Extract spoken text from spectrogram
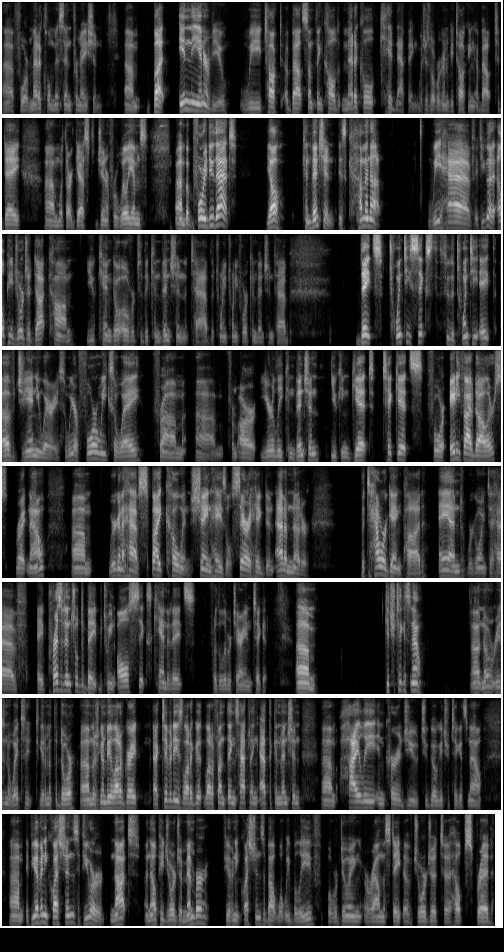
uh, for medical misinformation. Um, but in the interview, we talked about something called medical kidnapping, which is what we're going to be talking about today um, with our guest, Jennifer Williams. Um, but before we do that, Y'all, convention is coming up. We have, if you go to lpgeorgia.com, you can go over to the convention tab, the 2024 convention tab. Dates 26th through the 28th of January. So we are four weeks away from um, from our yearly convention. You can get tickets for $85 right now. Um, we're going to have Spike Cohen, Shane Hazel, Sarah Higdon, Adam Nutter, the Tower Gang pod, and we're going to have a presidential debate between all six candidates for the Libertarian ticket. Um, get your tickets now. Uh, no reason to wait to, to get them at the door. Um, there's going to be a lot of great activities, a lot of good, a lot of fun things happening at the convention. Um, highly encourage you to go get your tickets now. Um, if you have any questions, if you are not an LP Georgia member, if you have any questions about what we believe, what we're doing around the state of Georgia to help spread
